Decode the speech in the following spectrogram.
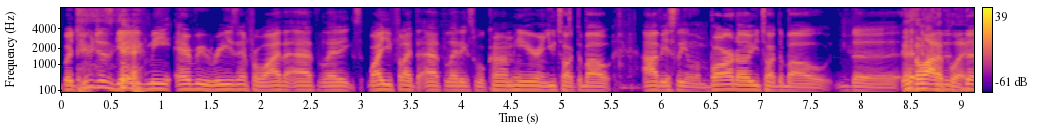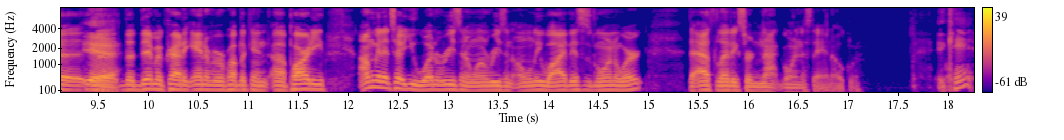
But you just gave me every reason for why the athletics, why you feel like the athletics will come here. And you talked about obviously Lombardo. You talked about the There's a lot of play. The, Yeah. the, the Democratic and the Republican uh, Party. I'm gonna tell you one reason and one reason only why this is going to work. The athletics are not going to stay in Oakland. It can't,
